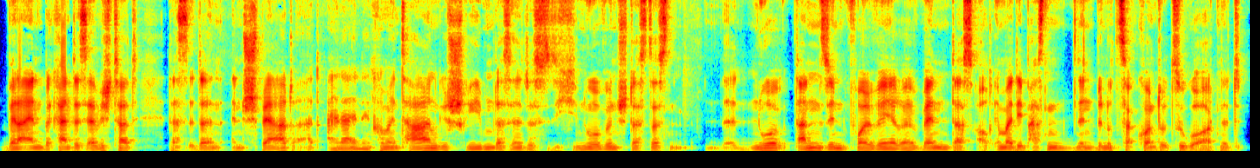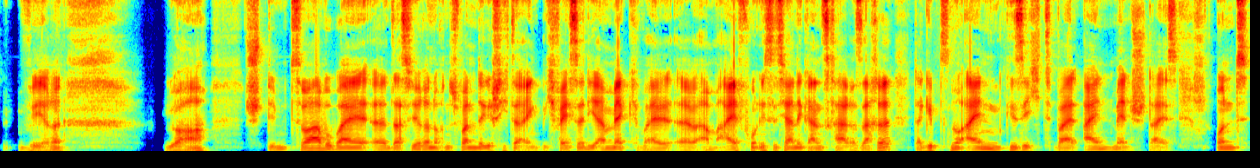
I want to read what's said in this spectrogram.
wenn er ein Bekanntes erwischt hat, das dann entsperrt. Hat einer in den Kommentaren geschrieben, dass er das sich nur wünscht, dass das äh, nur dann sinnvoll wäre, wenn das auch immer dem passenden Benutzerkonto zugeordnet wäre. Ja, stimmt zwar, wobei äh, das wäre noch eine spannende Geschichte eigentlich, Face ID am Mac, weil äh, am iPhone ist es ja eine ganz klare Sache, da gibt's nur ein Gesicht, weil ein Mensch da ist. Und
